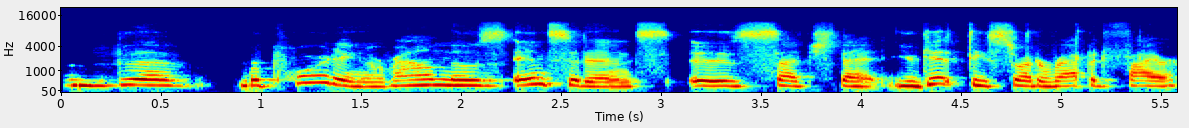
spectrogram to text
the reporting around those incidents is such that you get these sort of rapid fire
